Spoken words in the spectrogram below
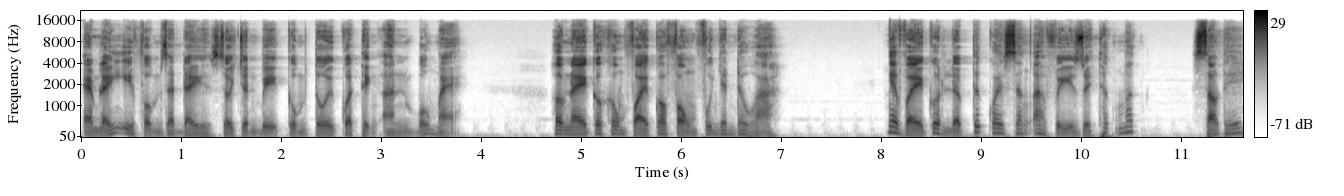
Em lấy y phục ra đây Rồi chuẩn bị cùng tôi qua thỉnh an bố mẹ. Hôm nay cô không phải qua phòng phu nhân đâu à Nghe vậy cô lập tức quay sang A Vị rồi thắc mắc, Sao thế?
